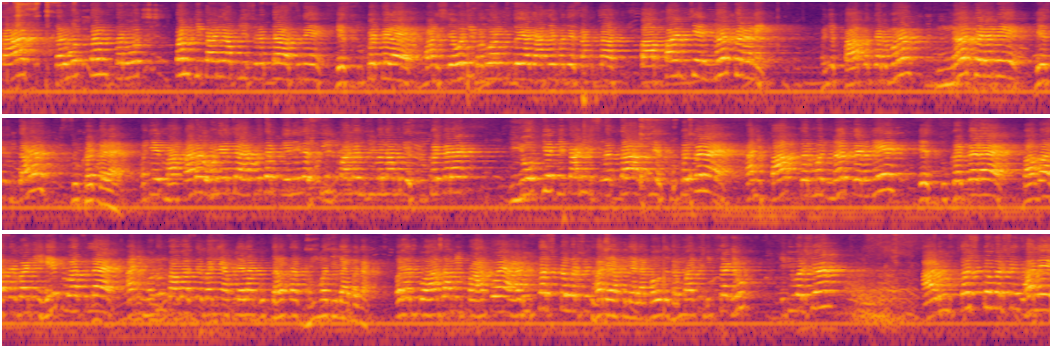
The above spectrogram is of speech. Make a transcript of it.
सात सर्वोत्तम सर्वोत्तम ठिकाणी आपली श्रद्धा असणे हे सुखकर आहे. आणि शेवटी भगवान बुद्ध या गाथेमध्ये सांगतात पापांचे न करणे. म्हणजे पाप कर्म न करणे हे सुद्धा सुखकर आहे. म्हणजे म्हातारा होण्याच्या अगोदर केलेलं सील पालन जीवनामध्ये सुखकर आहे. योग्य ठिकाणी श्रद्धा असणे सुखकर आहे. आणि पाप कर्म न करणे हे सुखकर आहे. बाबासाहेबांनी हेच वाचलाय. आणि म्हणून बाबासाहेबांनी आपल्याला बुद्धाचा धम्म दिला बघा. परंतु आज आम्ही पाहतोय अडुसष्ट वर्ष झाले आपल्याला. बौद्ध धम्माची दीक्षा घेऊन किती वर्ष? अडुसष्ट वर्ष झाले.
